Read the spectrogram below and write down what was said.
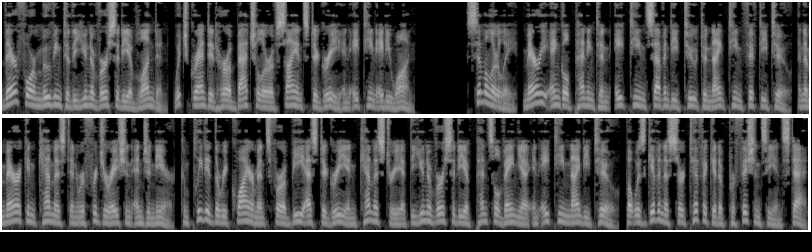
Therefore moving to the University of London, which granted her a Bachelor of Science degree in 1881. Similarly, Mary Engle Pennington (1872–1952), an American chemist and refrigeration engineer, completed the requirements for a B.S. degree in chemistry at the University of Pennsylvania in 1892, but was given a certificate of proficiency instead.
